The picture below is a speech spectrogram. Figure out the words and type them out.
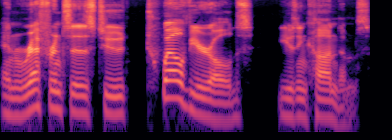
and references to 12 year olds using condoms.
